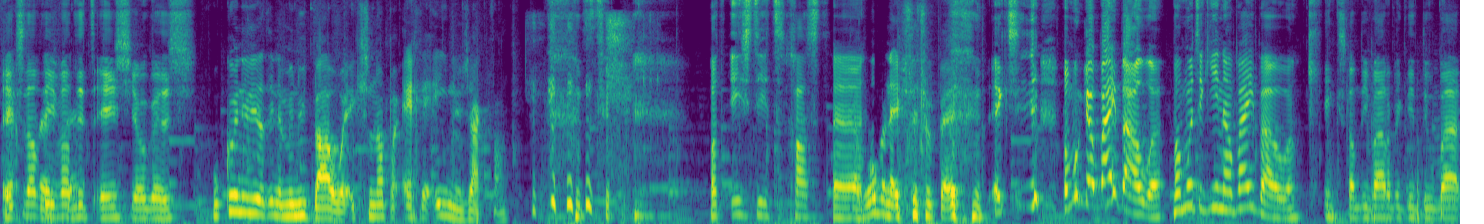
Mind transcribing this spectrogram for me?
Ik snap niet wat dit is, jongens. Hoe kunnen jullie dat in een minuut bouwen? Ik snap er echt één zak van. Wat is dit, gast? Eh, Ja, Robin heeft het verpest. ik, wat moet ik nou bijbouwen? Wat moet ik hier nou bijbouwen? Ik snap niet waarom ik dit doe, maar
